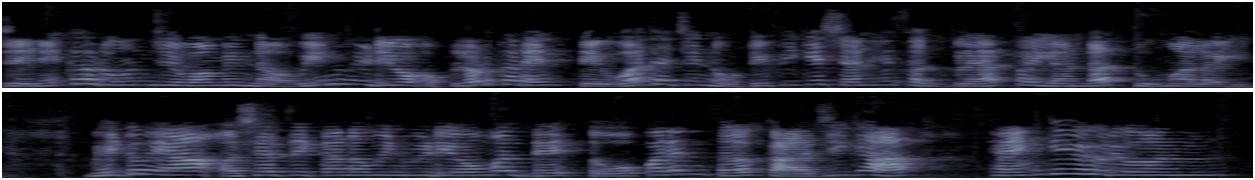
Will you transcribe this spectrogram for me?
जेणेकरून जेव्हा मी नवीन व्हिडिओ अपलोड करेन तेव्हा त्याचे नोटिफिकेशन हे सगळ्यात पहिल्यांदा तुम्हाला येईल. भेटूया अशाच एका नवीन व्हिडिओमध्ये. तोपर्यंत काळजी घ्या. Thank you everyone.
